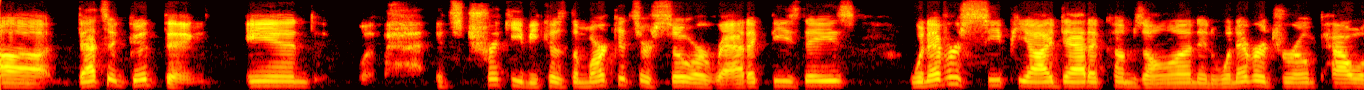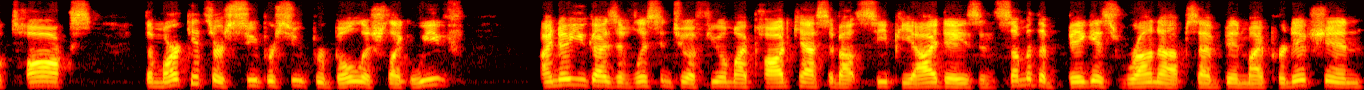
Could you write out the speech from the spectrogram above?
uh, that's a good thing. And it's tricky because the markets are so erratic these days. Whenever CPI data comes on and whenever Jerome Powell talks, the markets are super, super bullish. Like we've I know you guys have listened to a few of my podcasts about CPI days, and some of the biggest run ups have been my prediction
